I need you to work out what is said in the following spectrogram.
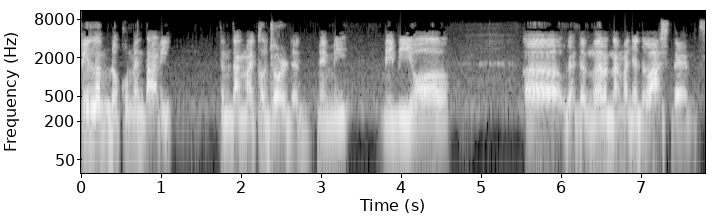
film dokumentari tentang Michael Jordan. Maybe you all uh, udah dengar namanya The Last Dance.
